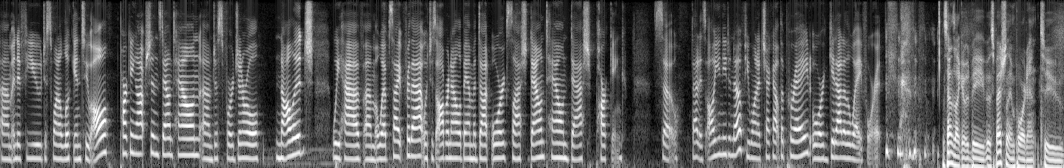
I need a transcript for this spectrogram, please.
Um, and if you just want to look into all parking options downtown, um, just for general knowledge, we have um, a website for that, which is auburnalabama.org slash downtown dash parking. So that is all you need to know if you want to check out the parade or get out of the way for it. It sounds like it would be especially important to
